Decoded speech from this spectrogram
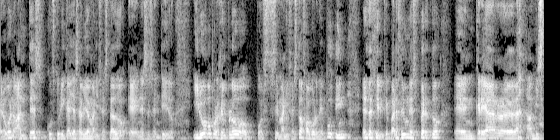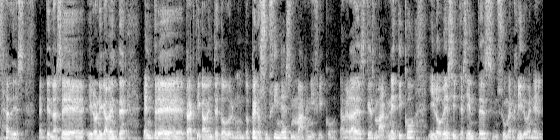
Pero bueno, antes Kusturica ya se había manifestado en ese sentido. Y luego, por ejemplo, pues se manifestó a favor de Putin, es decir, que parece un experto en crear eh, amistades, entiéndase irónicamente, entre prácticamente todo el mundo. Pero su cine es magnífico. La verdad es que es magnético y lo ves y te sientes sumergido en él.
